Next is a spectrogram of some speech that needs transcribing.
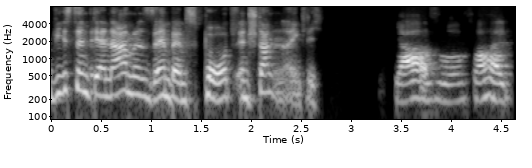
Wie ist denn der Name Zambam Sport entstanden eigentlich? Ja, also es war halt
